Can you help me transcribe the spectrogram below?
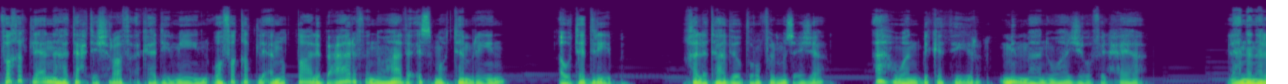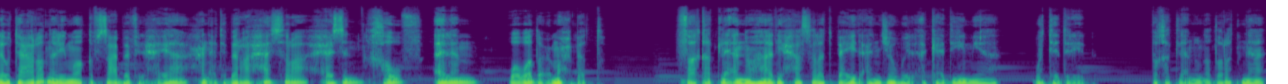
فقط لأنها تحت إشراف أكاديميين وفقط لأن الطالب عارف أنه هذا اسمه تمرين أو تدريب خلت هذه الظروف المزعجة أهون بكثير مما نواجهه في الحياة. لأننا لو تعرضنا لمواقف صعبة في الحياة حنعتبرها حسرة حزن خوف ألم ووضع محبط. فقط لأنه هذه حصلت بعيد عن جو الأكاديمية والتدريب. فقط لأن نظرتنا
